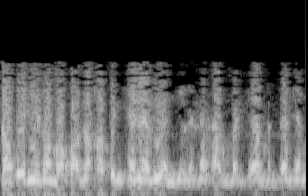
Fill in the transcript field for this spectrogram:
น้องเพชรนี่ต้องบอกก่อนว่าเขาเป็นแค่นักเรียนอยู่เลยนะครับ เหมือนจะเหมือนจะยัง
